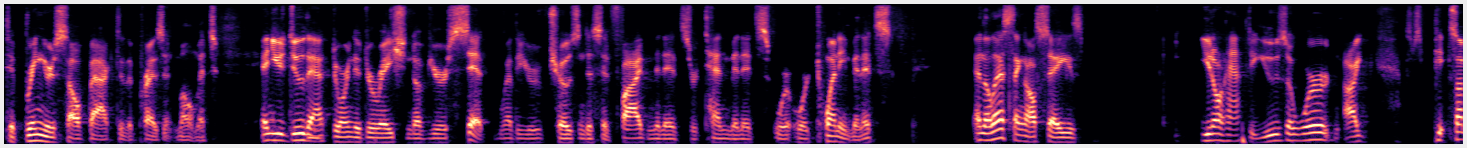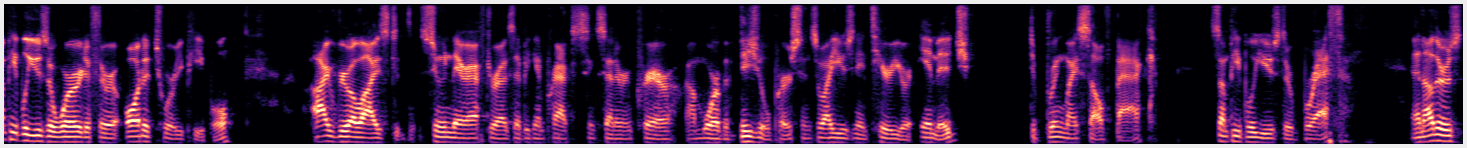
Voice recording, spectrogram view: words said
to bring yourself back to the present moment and you do mm-hmm. that during the duration of your sit, whether you've chosen to sit five minutes or 10 minutes or, or 20 minutes. And the last thing I'll say is you don't have to use a word. I some people use a word if they're auditory people. I realized soon thereafter, as I began practicing centering prayer, I'm more of a visual person. So I use an interior image to bring myself back. Some people use their breath, and others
